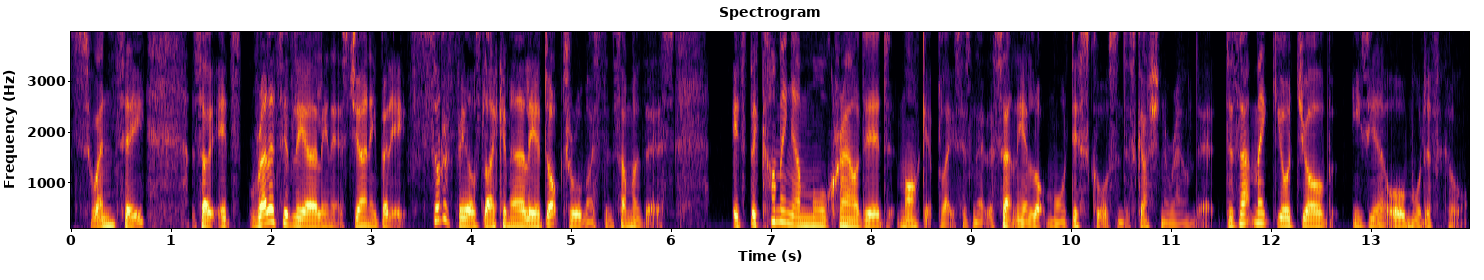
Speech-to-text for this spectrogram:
2020. So it's relatively early in its journey, but it sort of feels like an early adopter almost in some of this. It's becoming a more crowded marketplace, isn't it? There's certainly a lot more discourse and discussion around it. Does that make your job easier or more difficult?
